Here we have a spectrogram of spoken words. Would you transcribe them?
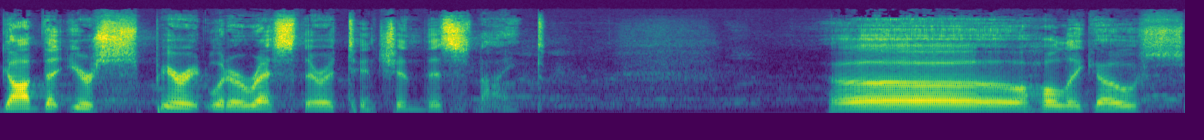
God, that your spirit would arrest their attention this night. Oh, Holy Ghost.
